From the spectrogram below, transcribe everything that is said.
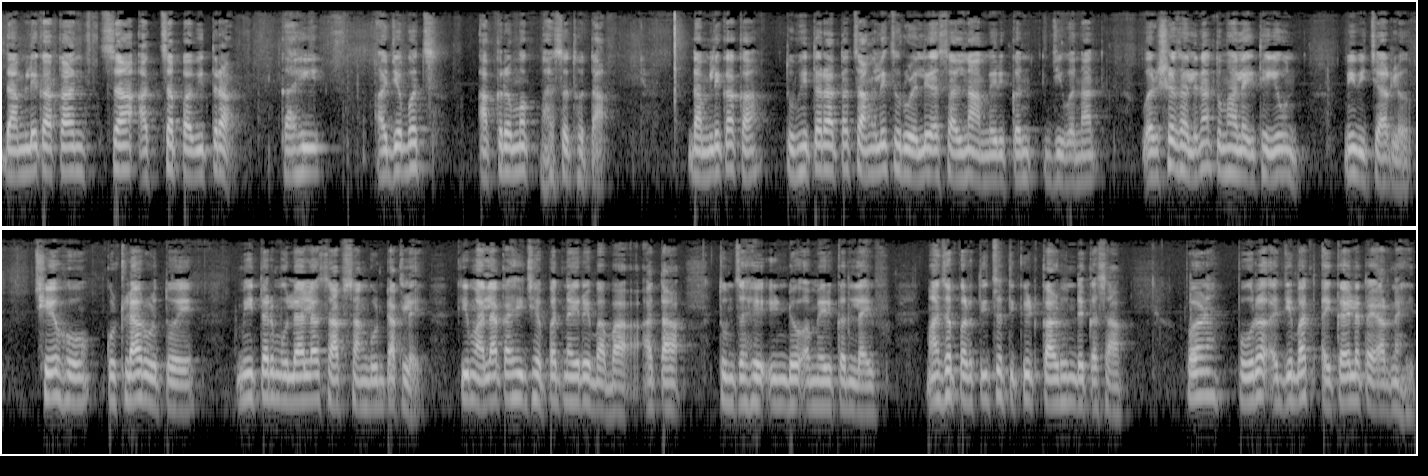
दामले काकांचा आजचा पवित्रा काही अजबच आक्रमक भासत होता. दामले काका तुम्ही तर आता चांगलेच रुळले असाल ना अमेरिकन जीवनात? वर्ष झाले ना तुम्हाला इथे येऊन. मी विचारलं छे हो कुठला रुळतोय? मी तर मुलाला साफ सांगून टाकलंय की मला काही झेपत नाही रे बाबा आता तुमचं हे इंडो अमेरिकन लाईफ. माझं परतीचं तिकीट काढून दे कसा. पण पोरं अजिबात ऐकायला तयार नाहीत.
